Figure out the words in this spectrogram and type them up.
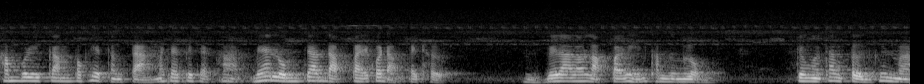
คำบริกรรมประเภทต่าง ๆ ไม่ใช่เพชฌฆาตแม้ลมจะดับไปก็ดับไปเถอะ เวลาเราหลับไปไม่เห็นคำหนึ่งลมจนกระทั่งตื่นขึ้นมา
